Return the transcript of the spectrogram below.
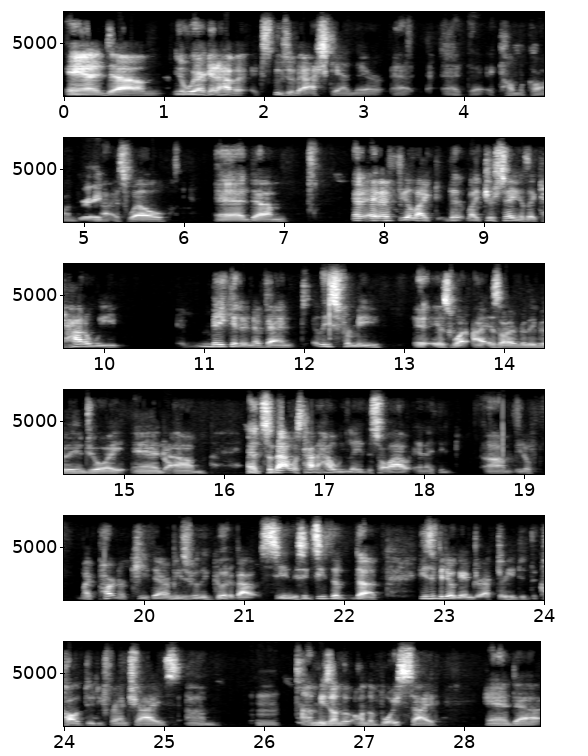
and um, you know, we're gonna have an exclusive ash can there at at, uh, at Comic Con uh, as well. And, um, and and I feel like that, like you're saying, is like how do we make it an event? At least for me, is what I is what I really really enjoy. And um, and so that was kind of how we laid this all out. And I think um, you know, my partner Keith Arem, he's really good about seeing these. He's the, the he's a video game director. He did the Call of Duty franchise. Um, mm. um, he's on the on the voice side, and uh,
